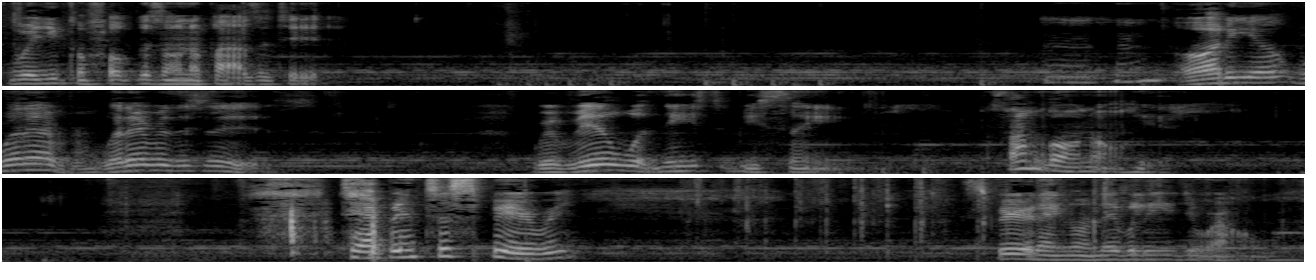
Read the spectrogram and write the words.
where you can focus on the positive. Mm-hmm. Audio, whatever, whatever this is. Reveal what needs to be seen. Something going on here. Tap into spirit. Spirit ain't gonna never lead you wrong.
